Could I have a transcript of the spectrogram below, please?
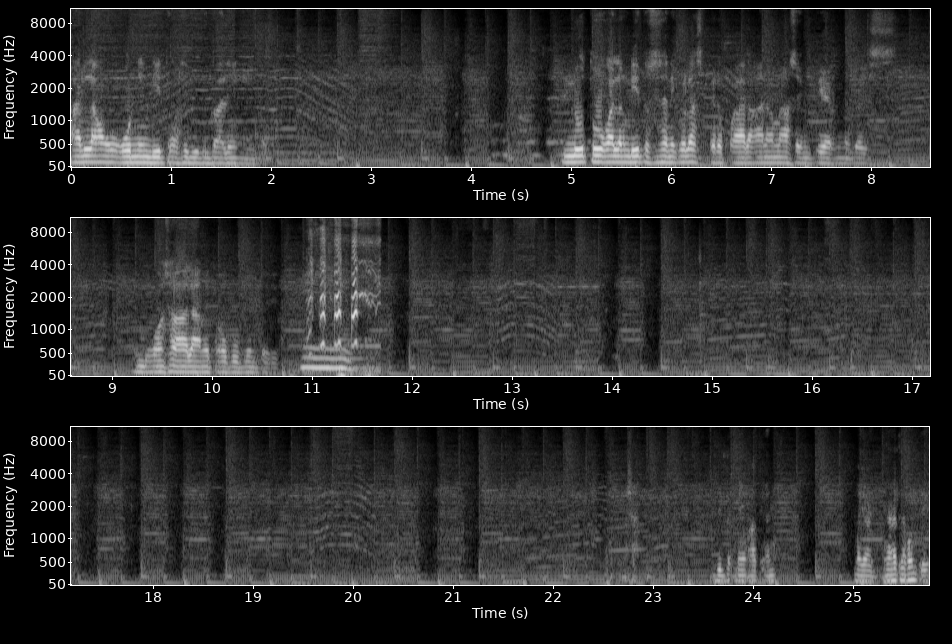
Para lang kukunin dito kasi dito galing yung ilaw. Luto ka lang dito sa San Nicolas pero para ka nang nasa impyerno guys. Mukhang sa langit ako pupunta dito. Tingnan natin konti.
